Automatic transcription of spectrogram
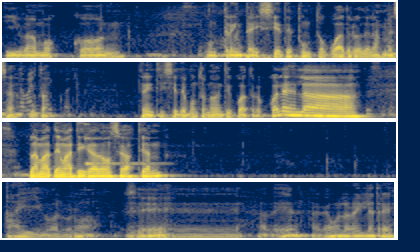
y vamos con un 37.4% de las mesas escrutadas. 94, 37.94. ¿Cuál es la, la matemática, don Sebastián? Ahí llegó algo nuevo. Sí. Eh, a ver, hagamos la regla 3.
